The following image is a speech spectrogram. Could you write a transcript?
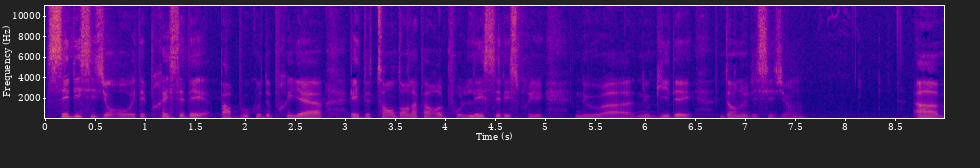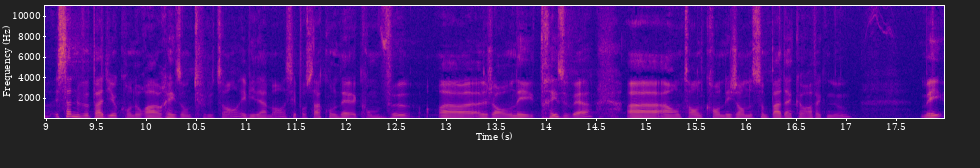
ces décisions ont été précédées par beaucoup de prières et de temps dans la parole pour laisser l'Esprit nous, euh, guider dans nos décisions. Euh, ça ne veut pas dire qu'on aura raison tout le temps, évidemment. C'est pour ça qu'on veut, euh, genre on est très ouvert à entendre quand les gens ne sont pas d'accord avec nous. Mais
